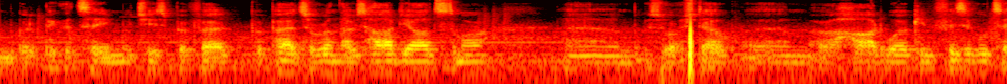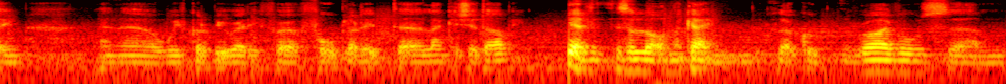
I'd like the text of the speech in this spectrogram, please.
We've got to pick the team which is preferred, prepared to run those hard yards tomorrow, um, because Rochdale um, are a hard-working, physical team, and uh, we've got to be ready for a full-blooded uh, Lancashire derby. Yeah, there's a lot on the game. local rivals, um,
